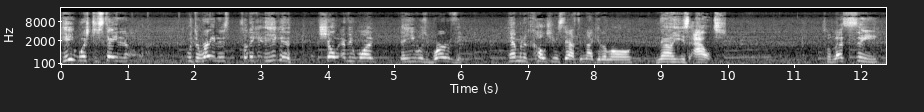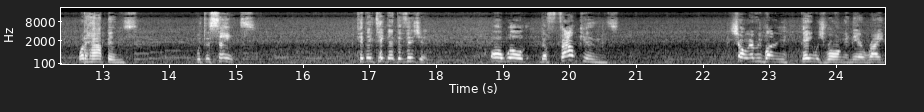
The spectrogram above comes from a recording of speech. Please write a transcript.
He wished to stay with the Raiders so they could, he could show everyone that he was worthy. Him and the coaching staff did not get along. Now he's out. So let's see what happens with the Saints. Can they take that division? Or will the Falcons show everybody they was wrong and they're right?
